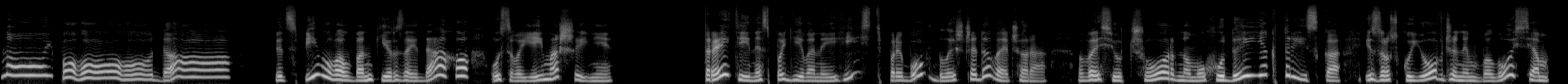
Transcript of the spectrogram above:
ну й погода. підспівував банкір Зайдахо у своїй машині. Третій несподіваний гість прибув ближче до вечора, весь у чорному, худий, як тріска, із розкуйовдженим волоссям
